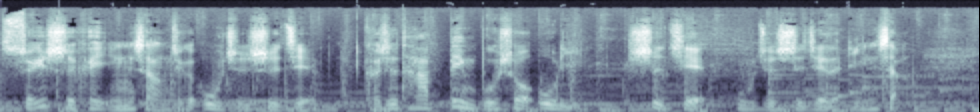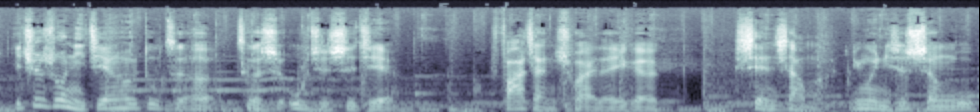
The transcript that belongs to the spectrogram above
随时可以影响这个物质世界，可是它并不受物理世界、物质世界的影响。也就是说，你今天会肚子饿，这个是物质世界发展出来的一个现象嘛？因为你是生物，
